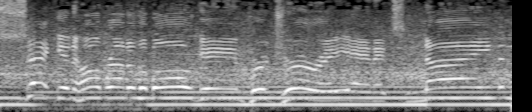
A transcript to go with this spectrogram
Second home run of the ball game for Drury, and it's 9-9.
